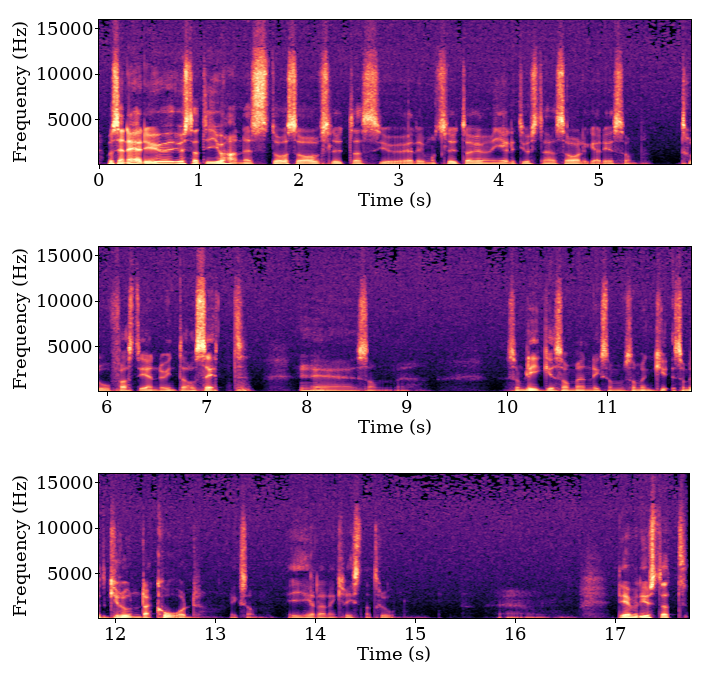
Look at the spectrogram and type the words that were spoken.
Och sen är det ju just att i Johannes då så avslutas ju, eller mot slutet av evangeliet, just det här saliga, det som tror fast de ännu inte har sett. Mm. Eh, som, som ligger som, en, liksom, som, en, som ett grundackord liksom, i hela den kristna tron. Eh, det är väl just att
